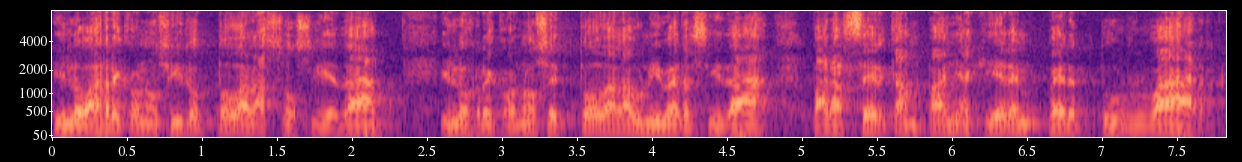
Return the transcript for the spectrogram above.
y lo ha reconocido toda la sociedad y lo reconoce toda la universidad, para hacer campaña quieren perturbar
